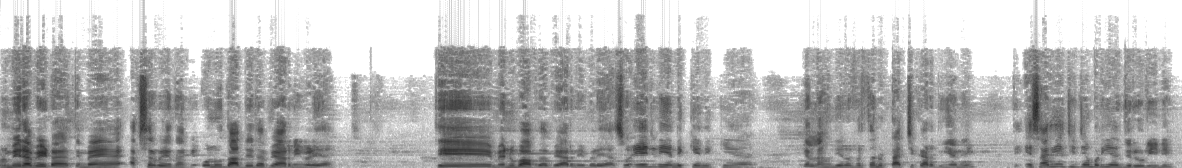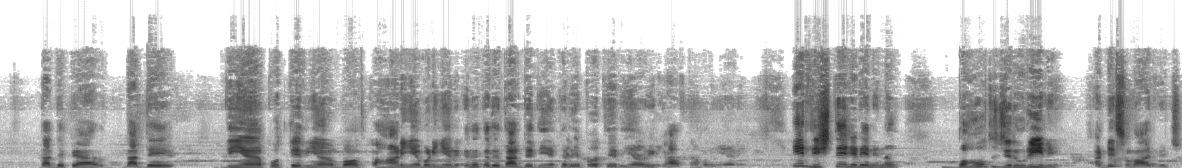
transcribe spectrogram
ਹੁਣ ਮੇਰਾ ਬੇਟਾ ਹੈ ਤੇ ਮੈਂ ਅਕਸਰ ਵੇਖਦਾ ਕਿ ਉਹਨੂੰ ਦਾਦੇ ਦਾ ਪਿਆਰ ਨਹੀਂ ਮਿਲਿਆ। ਤੇ ਮੈਨੂੰ ਬਾਪ ਦਾ ਪਿਆਰ ਨਹੀਂ ਮਿਲਿਆ। ਸੋ ਇਹ ਜਿਹੜੀਆਂ ਨਿੱਕੀਆਂ ਨਿੱਕੀਆਂ ਗੱਲਾਂ ਹੁੰਦੀਆਂ ਨੇ ਫਿਰ ਤੁਹਾਨੂੰ ਟੱਚ ਕਰਦੀਆਂ ਨੇ ਤੇ ਇਹ ਸਾਰੀਆਂ ਚੀਜ਼ਾਂ ਬੜੀਆਂ ਜ਼ਰੂਰੀ ਨੇ। ਦਾਦੇ ਪਿਆਰ ਦਾਦੇ ਦੀਆਂ ਪੋਤੇ ਦੀਆਂ ਬਹੁਤ ਕਹਾਣੀਆਂ ਬਣੀਆਂ ਨੇ। ਕਹਿੰਦੇ ਕਦੇ ਦਾਦੇ ਦੀਆਂ ਕਦੇ ਪੋਤੇ ਦੀਆਂ ਉਹ ਵੀ ਕਹਾਵਤਾਂ ਬਣੀਆਂ ਨੇ। ਇਹ ਰਿਸ਼ਤੇ ਜਿਹੜੇ ਨੇ ਨਾ ਬਹੁਤ ਜ਼ਰੂਰੀ ਨੇ ਸਾਡੇ ਸਮਾਜ ਵਿੱਚ।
